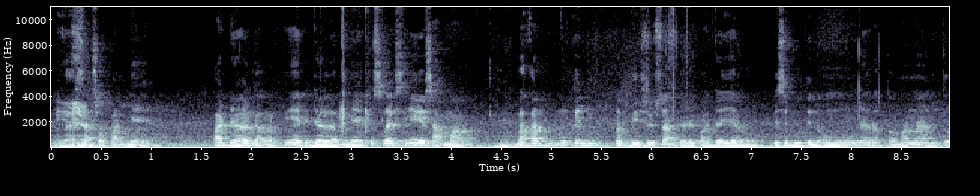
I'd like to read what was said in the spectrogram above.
Iya. bahasa sopannya ya padahal nggak ngertinya di dalamnya itu seleksinya ya sama Hmm. bahkan mungkin lebih susah daripada yang disebutin Om Uner atau mana gitu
